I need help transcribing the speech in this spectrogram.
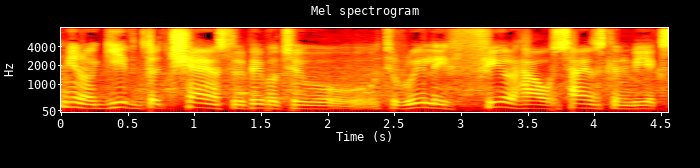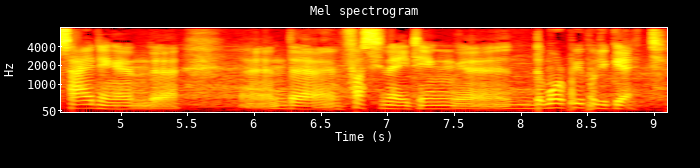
you know give the chance to the people to to really feel how science can be exciting and uh, and uh, fascinating. Uh, the more people you get,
